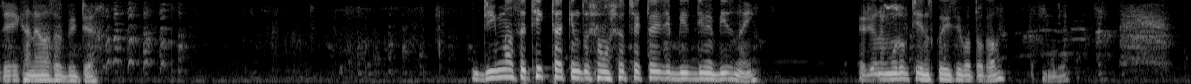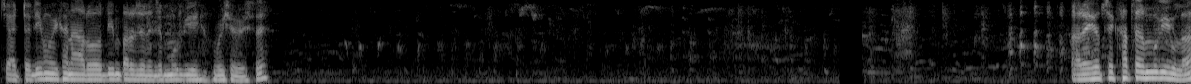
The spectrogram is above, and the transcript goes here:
যে এখানে আছে দুইটা। ডিম আছে ঠিকঠাক, কিন্তু সমস্যা হচ্ছে একটা যে বীজ ডিমে বীজ নাই। এর জন্য মুরগ চেঞ্জ করেছি গতকাল। চারটা ডিম, ওইখানে আরও ডিম পাড়ার জন্য যে মুরগি বসে রয়েছে। আর এই হচ্ছে খাঁচার মুরগিগুলা।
